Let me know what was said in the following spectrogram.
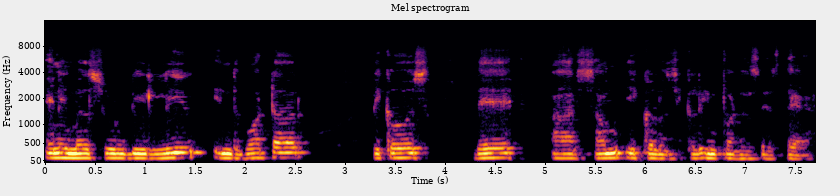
animals should be live in the water because there are some ecological importances there.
